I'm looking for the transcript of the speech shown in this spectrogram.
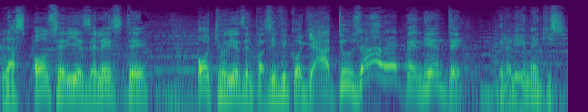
Las 11.10 del Este, 8.10 del Pacífico, ya tú sabes, pendiente de la Liga MX.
